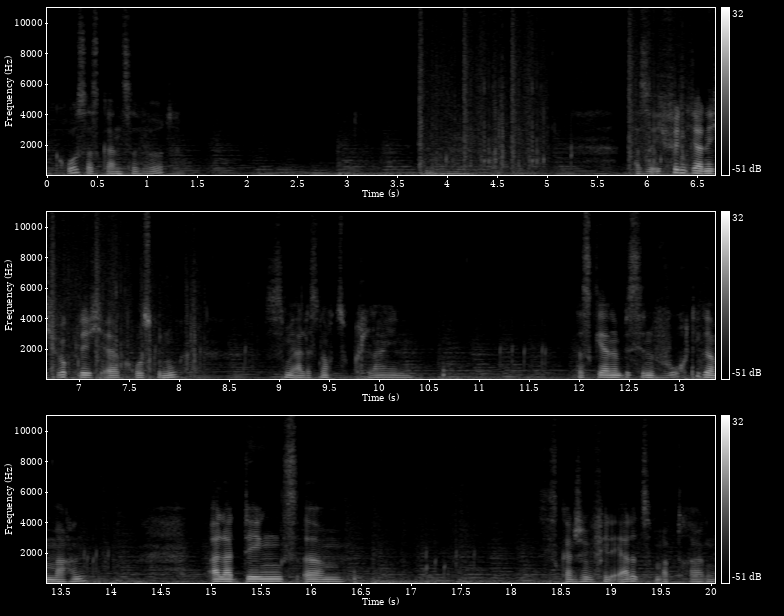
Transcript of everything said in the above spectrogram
wie groß das Ganze wird. Also ich finde ja nicht wirklich äh, groß genug. Das ist mir alles noch zu klein. Das gerne ein bisschen wuchtiger machen. Allerdings ähm, ist ganz schön viel Erde zum Abtragen.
